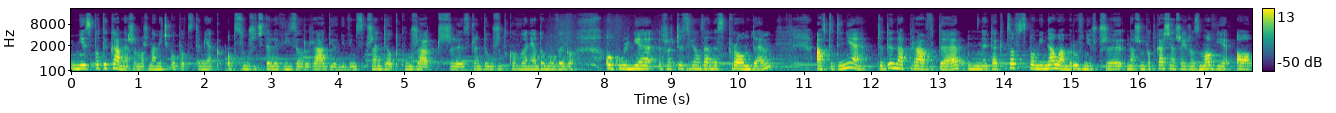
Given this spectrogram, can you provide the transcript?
niespotykane, że można mieć kłopot z tym, jak obsłużyć telewizor, radio, nie wiem, sprzęty odkurzacz, sprzęty użytkowania domowego, ogólnie rzeczy związane z prądem. A wtedy nie. Wtedy naprawdę, mm, tak co wspominałam również przy naszym podcaście, naszej rozmowie o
